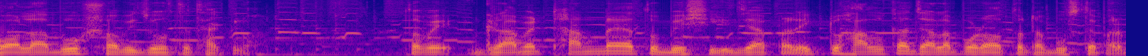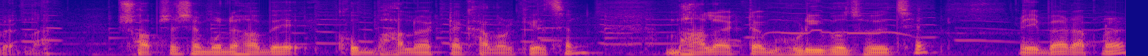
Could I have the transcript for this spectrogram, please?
গলা বুক সবই জ্বলতে থাকল। তবে গ্রামের ঠান্ডা এত বেশি যে আপনার একটু হালকা জ্বালা পড়ে অতটা বুঝতে পারবেন না। সবশেষে মনে হবে খুব ভালো একটা খাবার খেয়েছেন, ভালো একটা ভুড়িভোজ হয়েছে। এবার আপনার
